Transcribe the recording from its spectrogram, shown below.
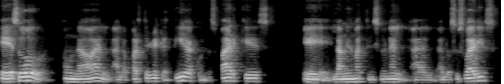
Eso aunado a, la parte recreativa con los parques, eh, la misma atención al, a los usuarios,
